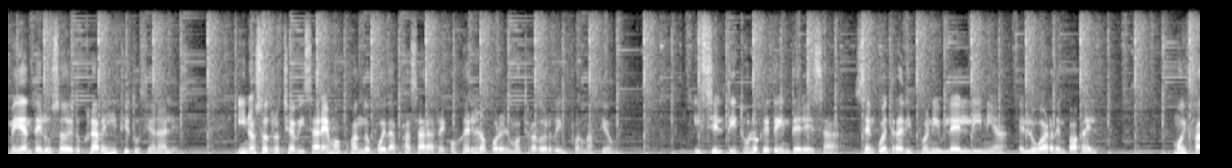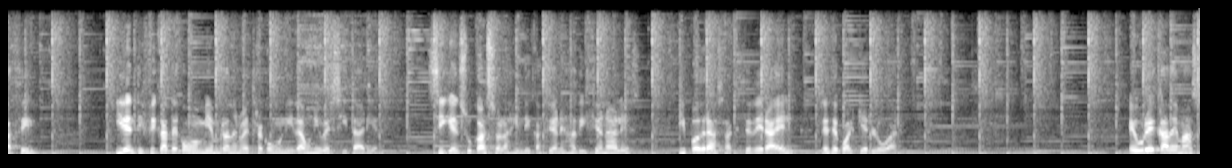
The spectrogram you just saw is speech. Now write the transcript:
mediante el uso de tus claves institucionales, y nosotros te avisaremos cuando puedas pasar a recogerlo por el mostrador de información. ¿Y si el título que te interesa se encuentra disponible en línea en lugar de en papel? Muy fácil, Identifícate como miembro de nuestra comunidad universitaria. Sigue en su caso las indicaciones adicionales y podrás acceder a él desde cualquier lugar. Eureka además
